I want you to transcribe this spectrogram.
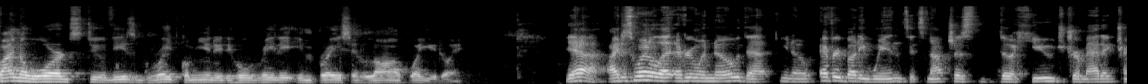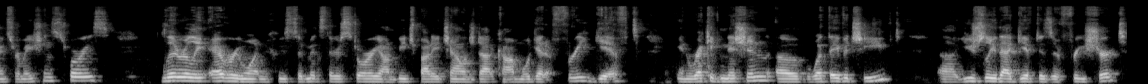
final words to this great community who really embrace and love what you're doing? Yeah, I just want to let everyone know that, you know, everybody wins. It's not just the huge dramatic transformation stories. Literally everyone who submits their story on beachbodychallenge.com will get a free gift in recognition of what they've achieved. Uh, usually that gift is a free shirt.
